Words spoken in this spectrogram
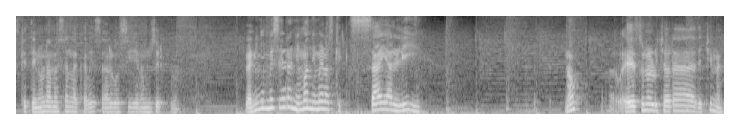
es que tenía una mesa en la cabeza, algo así, era un círculo. La niña Mesa era ni más ni menos que Saya Lee. ¿No? Es una luchadora de China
